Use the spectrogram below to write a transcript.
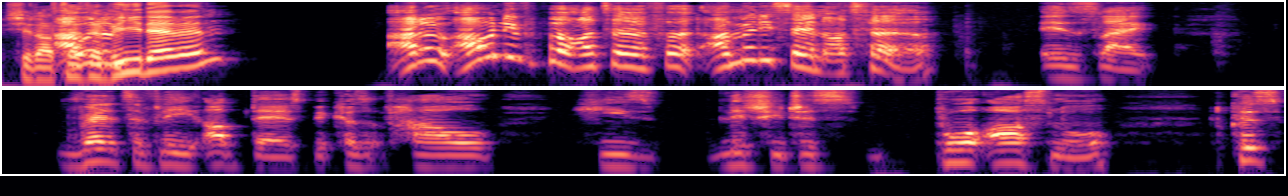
Should Arteta be there then? I don't. I wouldn't even put Arteta third. I'm only saying Arteta is like relatively up there is because of how he's literally just brought Arsenal. Because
